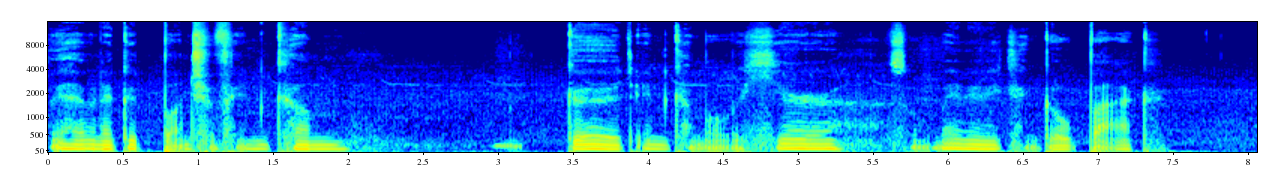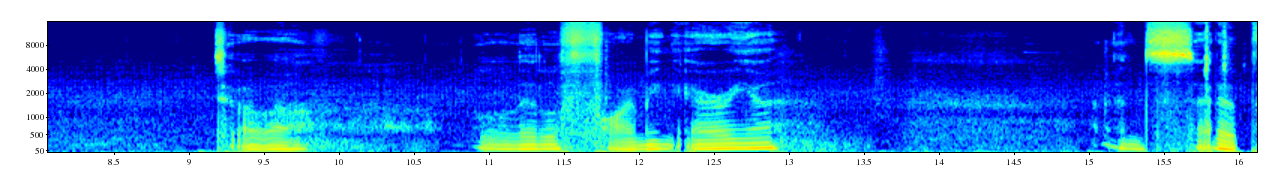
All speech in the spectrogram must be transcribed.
We're having a good bunch of income. Good income over here. So maybe we can go back to our little farming area and set up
